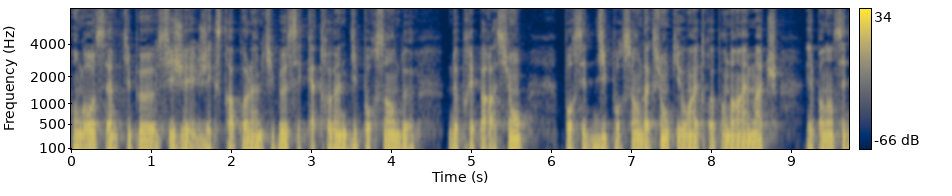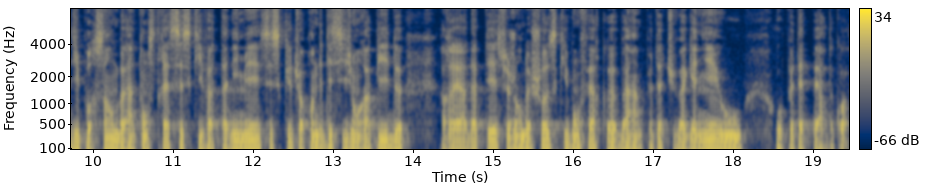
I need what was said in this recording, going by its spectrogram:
En gros, c'est un petit peu, si j'extrapole un petit peu, c'est 90% de, de préparation pour ces 10% d'actions qui vont être pendant un match. Et pendant ces 10%, ben, ton stress, c'est ce qui va t'animer, c'est ce que tu vas prendre des décisions rapides, réadapter, ce genre de choses qui vont faire que ben, peut-être tu vas gagner ou, ou peut-être perdre quoi.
